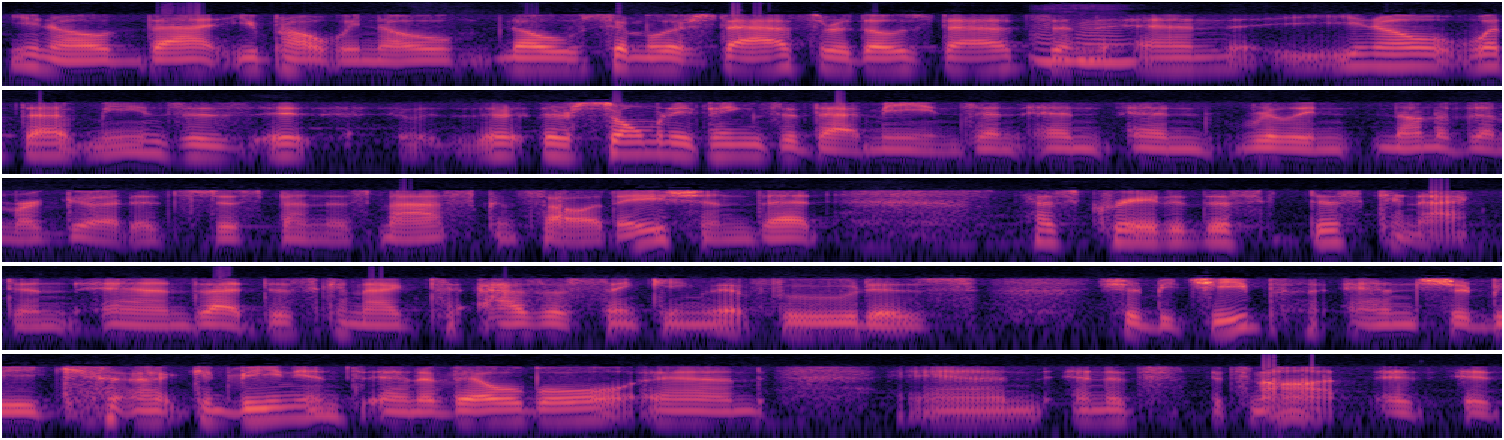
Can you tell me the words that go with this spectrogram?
you know that you probably know know similar stats or those stats. And mm-hmm. and you know what that means is it there, there's so many things that that means. And and and really none of them are good. It's just been this mass consolidation that has created this disconnect. And and that disconnect has us thinking that food is should be cheap and should be convenient and available and and and it's it's not it it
